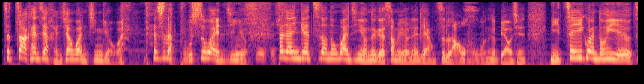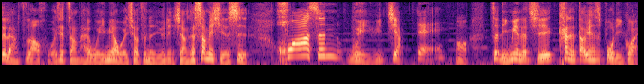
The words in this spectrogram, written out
这乍看这样很像万金油哎，但是它不是万金油。大家应该知道那万金油那个上面有那两只老虎那个标签，你这一罐东西也有这两只老虎，而且长得还惟妙惟肖，真的有点像。可上面写的是花生尾鱼酱。对哦，这里面呢其实看得到，因为是玻璃罐，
